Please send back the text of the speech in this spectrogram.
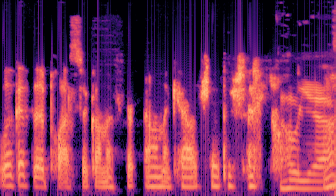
Look at the plastic on the fr- on the couch that they're sitting Oh yeah.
